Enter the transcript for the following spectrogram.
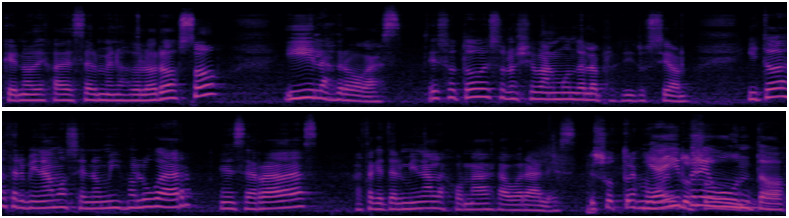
que no deja de ser menos doloroso. Y las drogas. Eso, todo eso nos lleva al mundo de la prostitución y todas terminamos en un mismo lugar, encerradas hasta que terminan las jornadas laborales. Esos tres y ahí pregunto,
